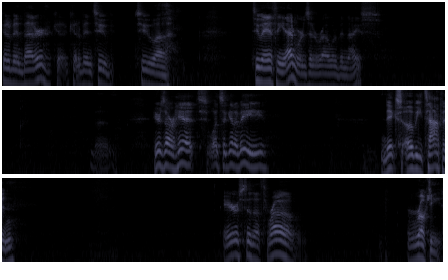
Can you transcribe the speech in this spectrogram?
Could have been better. Could, could have been two two uh two Anthony Edwards in a row would have been nice. But here's our hit. What's it gonna be? Knicks Obi Toppin. Heirs to the throne. Rookie.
